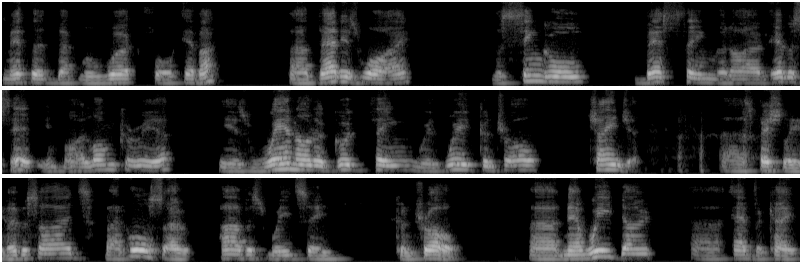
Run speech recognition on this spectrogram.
method that will work forever. Uh, that is why the single best thing that I've ever said in my long career is when on a good thing with weed control, change it, uh, especially herbicides, but also harvest weed seed control. Uh, now, we don't uh, advocate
